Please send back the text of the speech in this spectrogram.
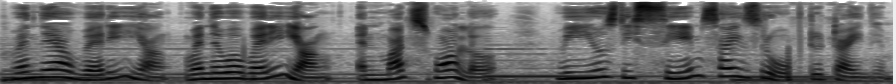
when they are very young, when they were very young and much smaller, we use the same size rope to tie them.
